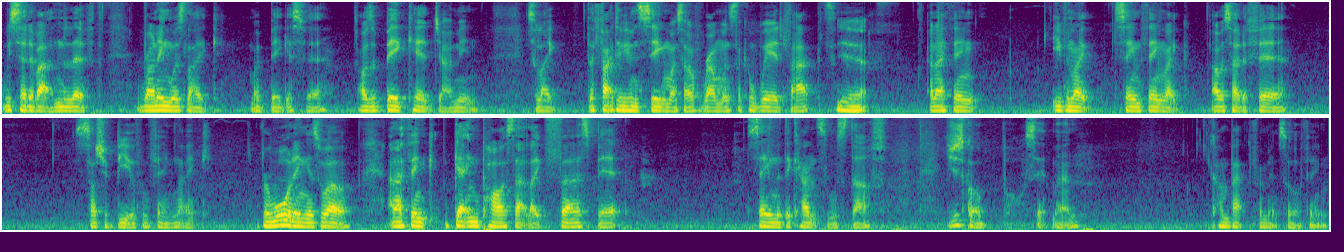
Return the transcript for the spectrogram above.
we said about in the lift, running was like my biggest fear. I was a big kid. Do you know what I mean? So like the fact of even seeing myself run was like a weird fact. yeah, And I think even like same thing, like other side of fear, such a beautiful thing, like rewarding as well. And I think getting past that like first bit, same with the cancel stuff, you just gotta balls it, man. Come back from it, sort of thing.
